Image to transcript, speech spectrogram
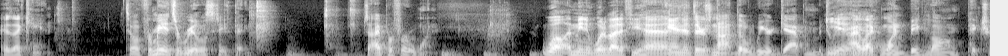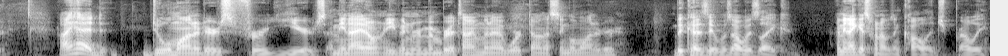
as I can. So for me, it's a real estate thing. So I prefer one Well, I mean, what about if you had? and that there's not the weird gap in between. Yeah, I yeah. like one big long picture. I had dual monitors for years. I mean, I don't even remember a time when I worked on a single monitor because it was always like, I mean, I guess when I was in college, probably.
